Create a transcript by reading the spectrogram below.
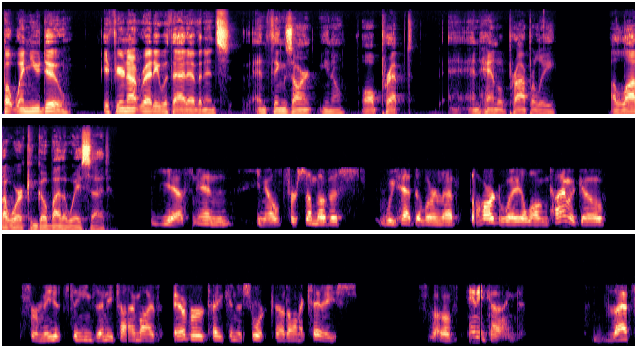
but when you do, if you're not ready with that evidence and things aren't you know all prepped and handled properly, a lot of work can go by the wayside. Yes, and you know for some of us we had to learn that the hard way a long time ago. For me, it seems anytime I've ever taken a shortcut on a case, of any kind, that's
